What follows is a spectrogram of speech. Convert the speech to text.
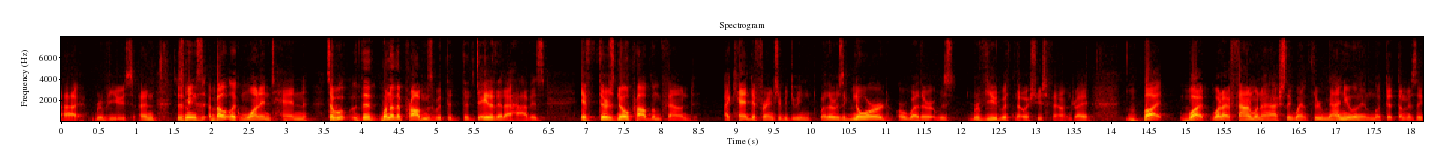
uh, reviews. And this means about like one in 10. So the, one of the problems with the, the data that I have is if there's no problem found, I can't differentiate between whether it was ignored or whether it was reviewed with no issues found, right? But what, what I found when I actually went through manually and looked at them is they,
